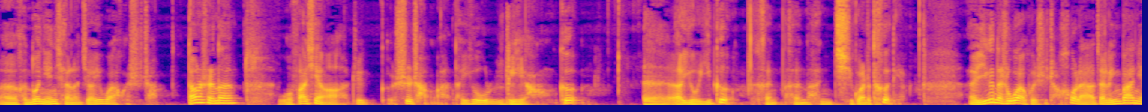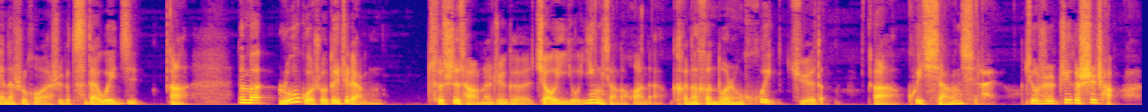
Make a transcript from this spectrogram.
呃，很多年前了交易外汇市场，当时呢我发现啊，这个市场啊它有两个。呃呃，有一个很很很奇怪的特点，呃，一个呢是外汇市场，后来啊，在零八年的时候啊，是个次贷危机啊。那么如果说对这两次市场的这个交易有印象的话呢，可能很多人会觉得啊，会想起来，就是这个市场啊，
